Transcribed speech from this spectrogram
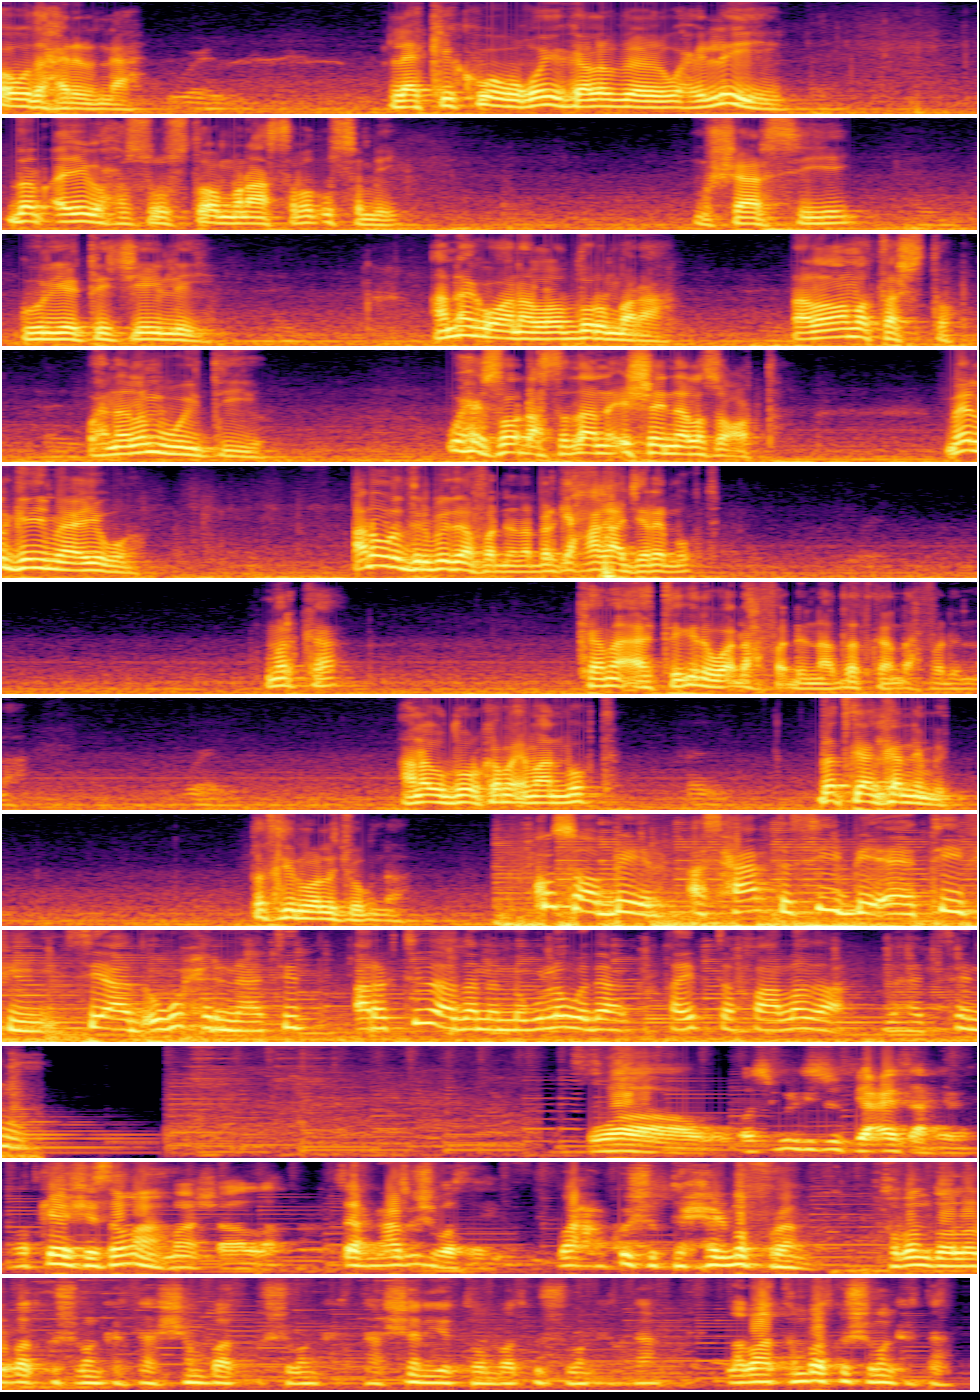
waa wada xiriirnaa. Laakiin kuwa waqooyi galbeed waxay leeyihiin dad ayaga xusuusta oo munaasabad u sameeyey. Mushaar siiyey. Guriya dejiyey leeyihiin annaga waana la dur maraa nalalama tashto wax nalama weydiiyo. Waxay soo dhacsadaanna ishayna la socota. Meel geymaya iyaguna anaguna derbidaan fadhina barki xaqaa jira mogta marka kama aad tegina waa dhex fadhinaa dadkaan dhex fadhinaa. Anagu duur kama imaan mogta dadkaan ka nimid. Dadkiina waa la joognaa ku soo biir asxaabta c b a t v si aad ugu xirnaatid aragtidaadana nagula wadaag qaybta faallada mahadsanid واو واسبوع كيسو في عايز صاحبي waad ka heshay sooma ما شاء الله صح ما عاد كش بسيط waxaan ku shubtay xidhmo furan toban doolar baad ku shuban kartaa shan baad ku shuban kartaa shan iyo toban baad ku shuban kartaa labaatan baad ku shuban kartaa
